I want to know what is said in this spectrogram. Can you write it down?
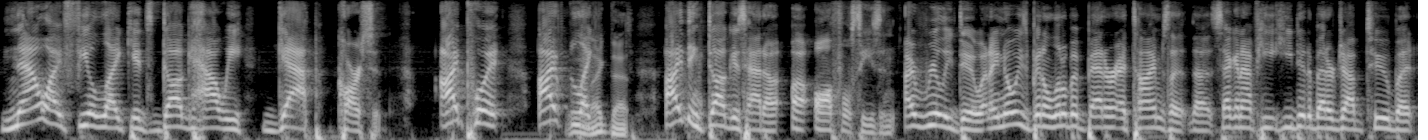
now I feel like it's Doug Howie Gap Carson. I put I I like, like that. I think Doug has had a, a awful season. I really do, and I know he's been a little bit better at times. The, the second half, he he did a better job too. But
